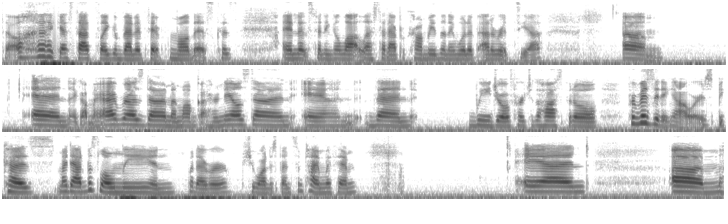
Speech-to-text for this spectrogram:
So I guess that's like a benefit from all this because I ended up spending a lot less at Abercrombie than I would have at Aritzia. Um, and I got my eyebrows done. My mom got her nails done. And then we drove her to the hospital for visiting hours because my dad was lonely and whatever. She wanted to spend some time with him. And um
